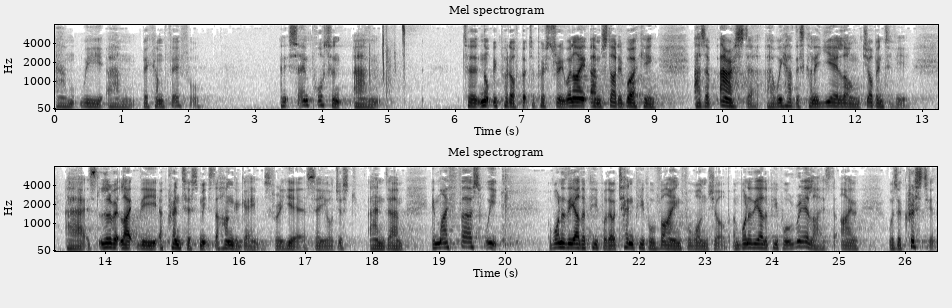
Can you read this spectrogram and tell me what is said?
and we um, become fearful. And it's so important um, to not be put off, but to push through. When I um, started working as a barrister, uh, we have this kind of year long job interview. Uh, it's a little bit like the apprentice meets the Hunger Games for a year. So you're just, and um, in my first week, one of the other people, there were 10 people vying for one job, and one of the other people realized that I was a Christian.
